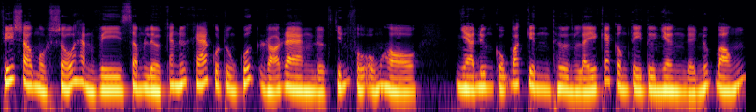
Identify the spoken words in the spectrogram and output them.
phía sau một số hành vi xâm lược các nước khác của Trung Quốc rõ ràng được chính phủ ủng hộ, nhà đương cục Bắc Kinh thường lấy các công ty tư nhân để núp bóng.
